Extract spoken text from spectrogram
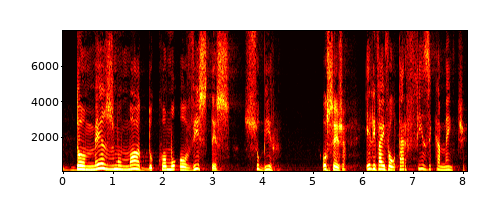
do mesmo modo como o vistes subir. Ou seja, ele vai voltar fisicamente.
